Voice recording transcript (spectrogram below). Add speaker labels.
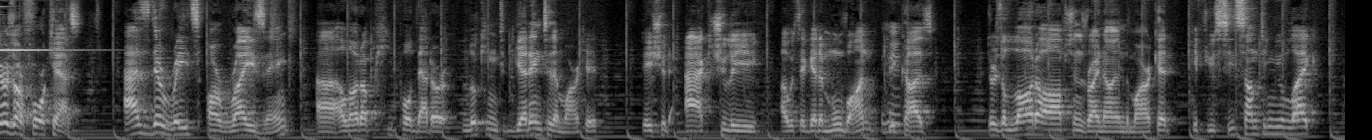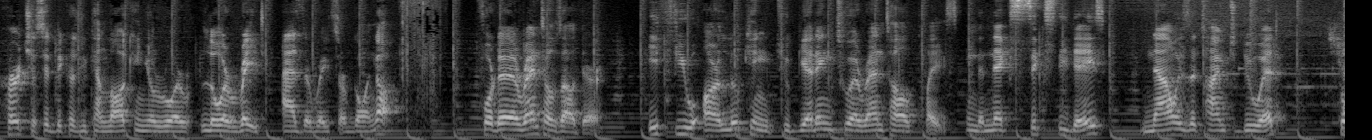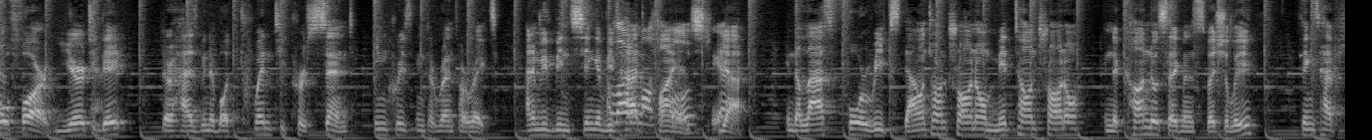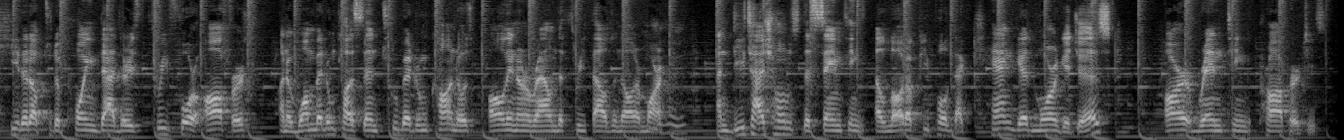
Speaker 1: Here's our forecast. As the rates are rising, uh, a lot of people that are looking to get into the market, they should actually, I would say, get a move on mm-hmm. because there's a lot of options right now in the market. If you see something you like, purchase it because you can lock in your lower, lower rate as the rates are going up. For the rentals out there, if you are looking to get into a rental place in the next 60 days, now is the time to do it. So far, year to date, there has been about 20% increase in the rental rates. And we've been seeing it, we've had clients, yeah. yeah, in the last four weeks, downtown Toronto, midtown Toronto, in the condo segment especially, things have heated up to the point that there is three, four offers on a one bedroom plus and two bedroom condos, all in and around the $3,000 mark. Mm-hmm. And detached homes, the same thing. A lot of people that can get mortgages are renting properties.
